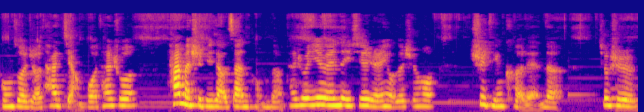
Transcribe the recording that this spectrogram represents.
工作者，他讲过，他说他们是比较赞同的。他说，因为那些人有的时候是挺可怜的，就是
